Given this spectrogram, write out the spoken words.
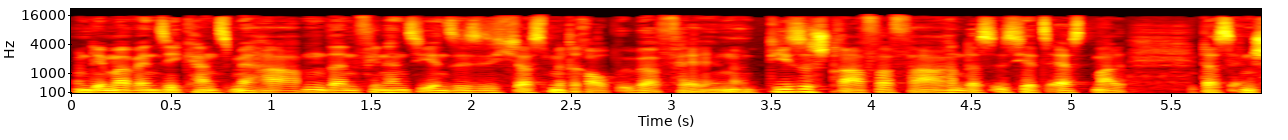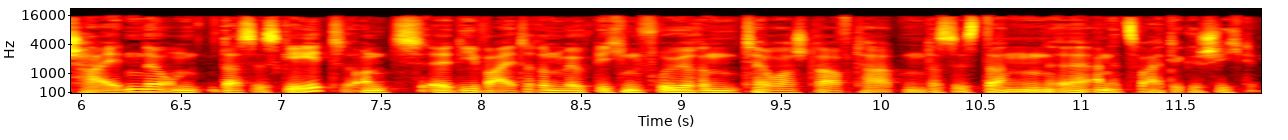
Und immer wenn sie keins mehr haben, dann finanzieren sie sich das mit Raubüberfällen. Und dieses Strafverfahren, das ist jetzt erstmal das Entscheidende, um das es geht. Und äh, die weiteren möglichen früheren Terrorstraftaten, das ist dann äh, eine zweite Geschichte.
